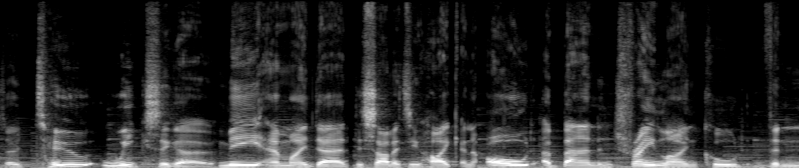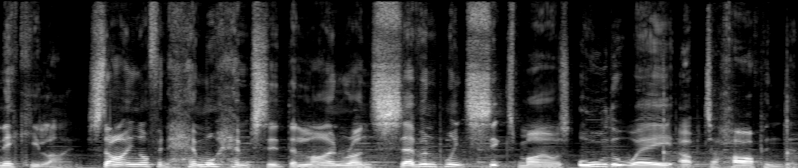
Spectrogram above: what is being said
So two weeks ago, me and my dad decided to hike an old abandoned train line called the Nicky Line. Starting off in Hemel Hempstead, the line runs 7.6 miles all the way up to Harpenden.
